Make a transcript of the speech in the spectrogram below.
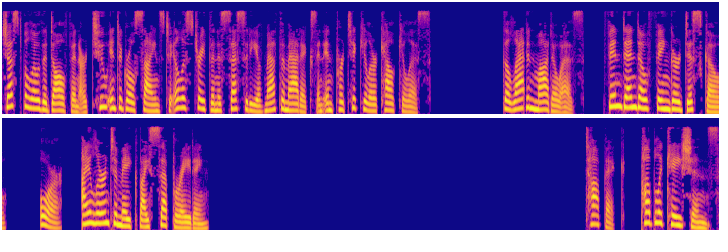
Just below the dolphin are two integral signs to illustrate the necessity of mathematics and in particular calculus. The Latin motto is, Findendo fingere disco, or I learn to make by separating. Topic: Publications.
